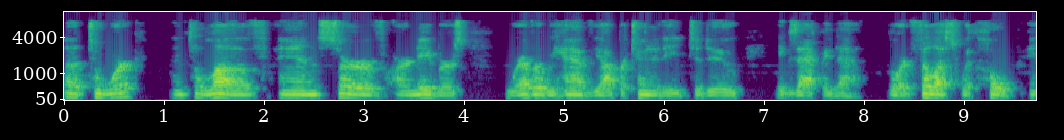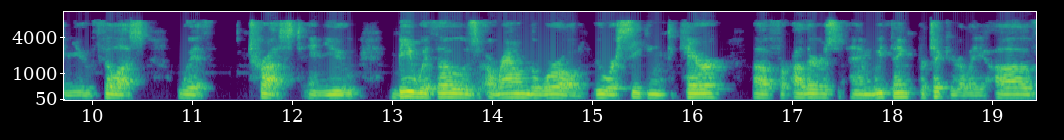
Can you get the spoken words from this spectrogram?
uh, to work and to love and serve our neighbors wherever we have the opportunity to do exactly that. Lord, fill us with hope in you. Fill us with trust in you. Be with those around the world who are seeking to care uh, for others. And we think particularly of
